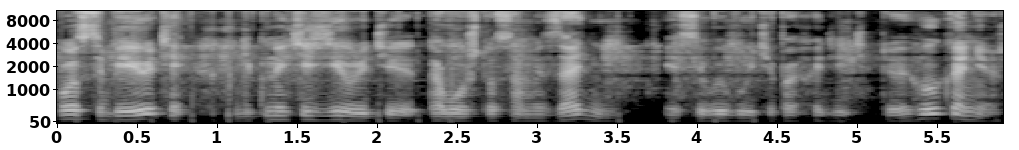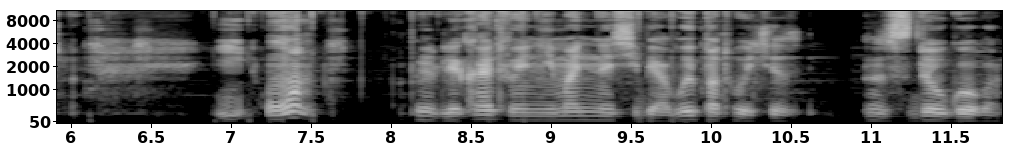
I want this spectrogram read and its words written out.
Просто берете, гипнотизируете того, что самый задний, если вы будете проходить эту игру, конечно. И он привлекает твое внимание на себя. Вы подходите с другого,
